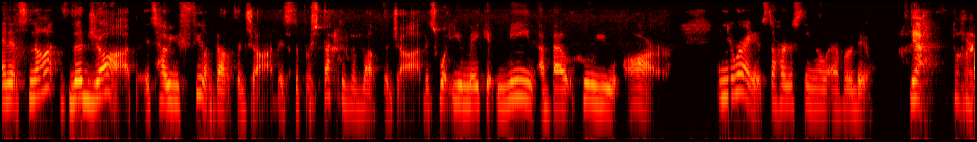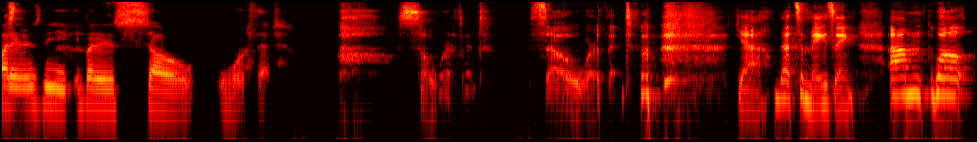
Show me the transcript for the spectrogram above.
and it's not the job it's how you feel about the job it's the perspective about the job it's what you make it mean about who you are and you're right it's the hardest thing you'll ever do Yeah. The but it is the but it is so worth it so worth it so worth it. Yeah that's amazing. Um, well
